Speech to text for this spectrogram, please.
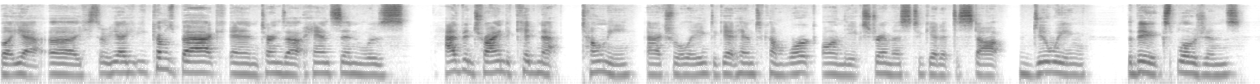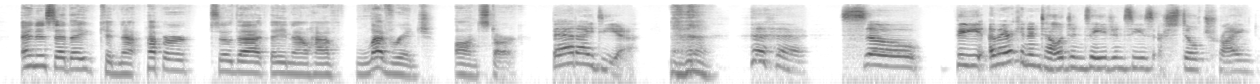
But yeah, uh, so yeah, he comes back and turns out Hansen was had been trying to kidnap Tony actually to get him to come work on the Extremis to get it to stop doing the big explosions. And instead they kidnap Pepper so that they now have leverage on Stark. Bad idea. so the American intelligence agencies are still trying to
